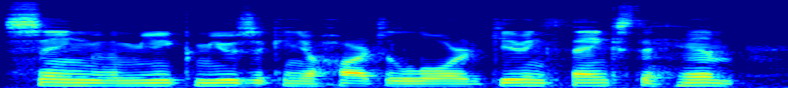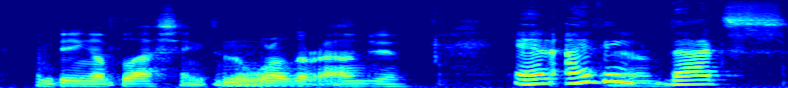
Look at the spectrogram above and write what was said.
sing the meek music in your heart to the Lord, giving thanks to Him and being a blessing to the world around you. And I think that's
